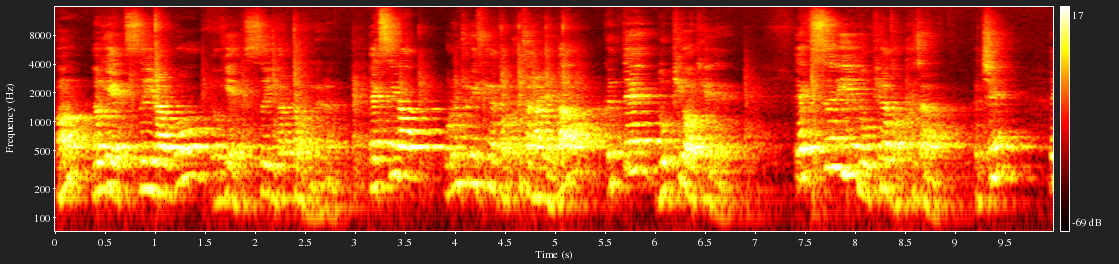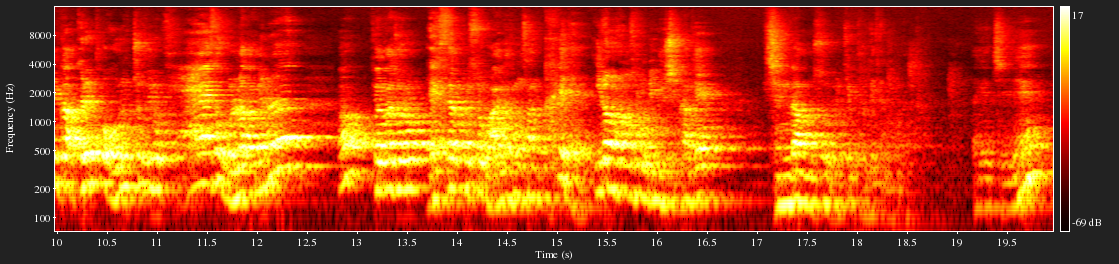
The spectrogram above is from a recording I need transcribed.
어? 여기 x1하고 여기 x2 갖다 보면은 x가 오른쪽에 있으니까 더 크잖아 얘가 그때 높이가 어떻게 돼? x2의 높이가 더 크잖아 그치? 그러니까 그래프가 오른쪽 위로 계속 올라가면은 어? 결과적으로 x가 클수록 y가 항상 크게 돼 이런 함수를 우리 유식하게 증가함수 이렇게 부르게 되는 거야 알겠지?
